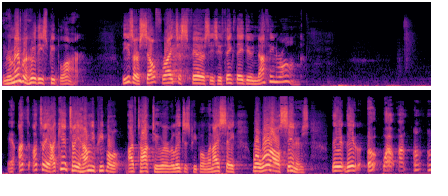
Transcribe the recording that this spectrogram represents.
And remember who these people are. These are self righteous Pharisees who think they do nothing wrong. I'll, I'll, tell you, I can't tell you how many people I've talked to who are religious people. When I say, well, we're all sinners, they, they oh, well, uh, uh, uh.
